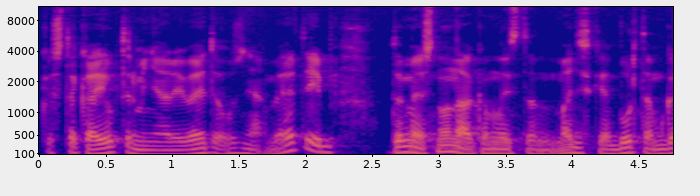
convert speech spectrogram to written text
kas ilgtermiņā arī veido uzņēmuma vērtību. Tad mēs nonākam līdz tam maģiskajam burtam G.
